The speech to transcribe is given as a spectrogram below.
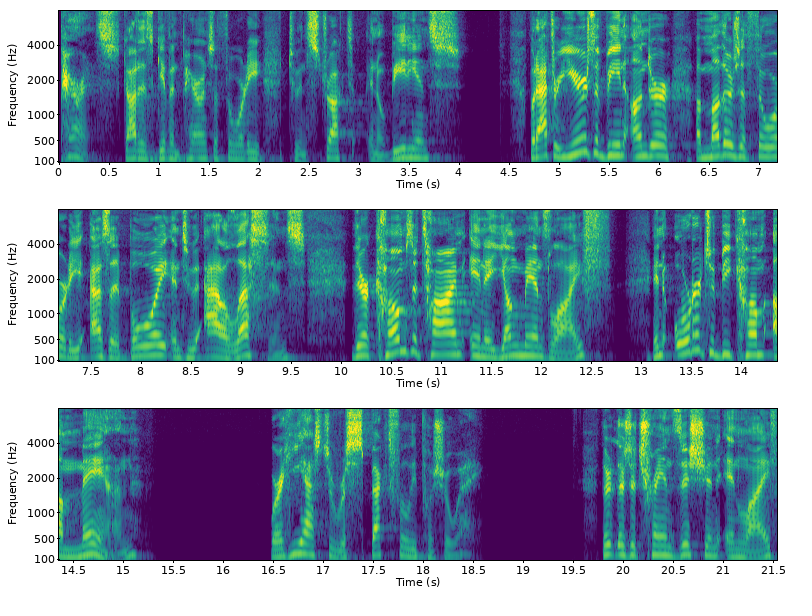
parents. God has given parents authority to instruct in obedience. But after years of being under a mother's authority as a boy into adolescence, there comes a time in a young man's life in order to become a man where he has to respectfully push away. There, there's a transition in life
